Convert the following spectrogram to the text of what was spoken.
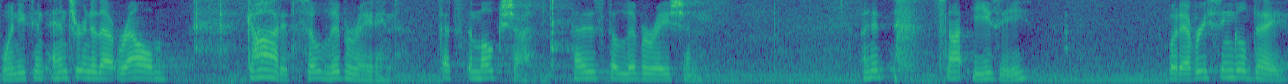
When you can enter into that realm, God, it's so liberating. That's the moksha. That is the liberation. And it, it's not easy, but every single day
